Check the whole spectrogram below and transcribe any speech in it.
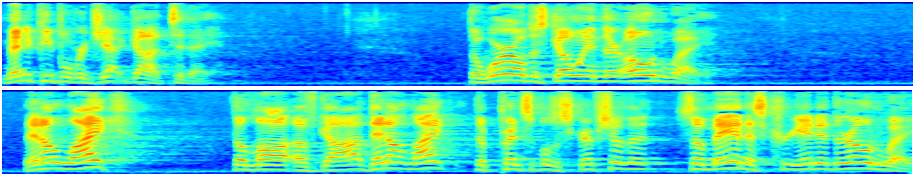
Many people reject God today. The world is going their own way. They don't like the law of God. They don't like the principles of Scripture, so man has created their own way.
